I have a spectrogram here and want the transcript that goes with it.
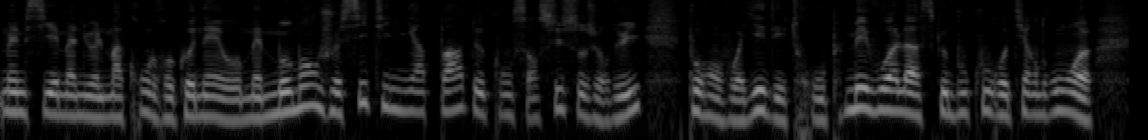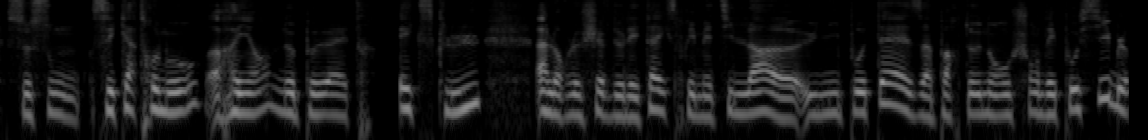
même si Emmanuel Macron le reconnaît au même moment, je cite, il n'y a pas de consensus aujourd'hui pour envoyer des troupes. Mais voilà, ce que beaucoup retiendront, euh, ce sont ces quatre mots, rien ne peut être exclu. Alors le chef de l'État exprimait-il là euh, une hypothèse appartenant au champ des possibles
